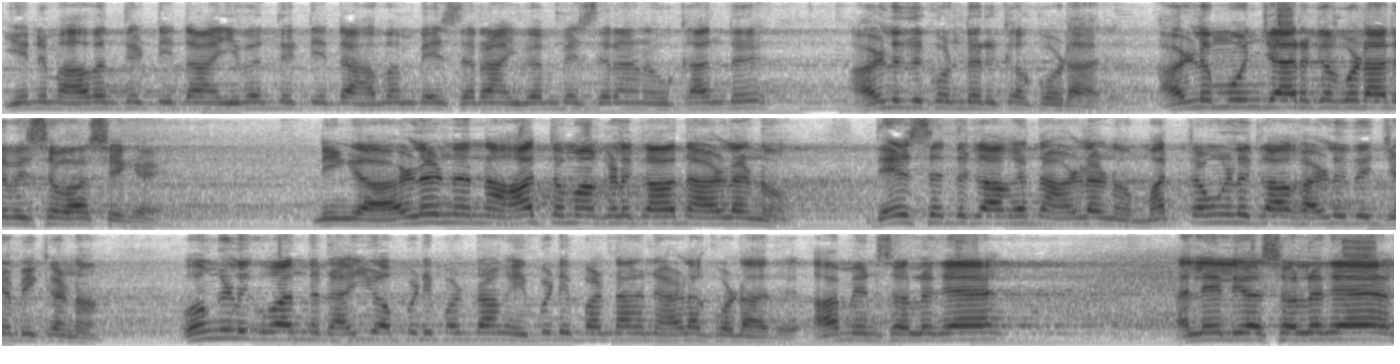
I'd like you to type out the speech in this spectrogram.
இனிமே அவன் திட்டிதான் இவன் திட்டிதான் அவன் பேசுறான் இவன் பேசுறான்னு உட்கார்ந்து அழுது கொண்டு இருக்கக்கூடாது அழு மூஞ்சா இருக்கக்கூடாது விசுவாசிகள். நீங்க அழணும்னா ஆத்மாக்களுக்காக தான் அழணும். தேசத்துக்காக தான் அழணும். மற்றவங்களுக்காக அழுது ஜெபிக்கணும். உங்களுக்கு வந்துட்டு ஐயோ அப்படி பண்றாங்க இப்படி பண்றாங்கன்னு அழக்கூடாது. ஆமீன் சொல்லுங்க. அல்லேலுயா சொல்லுங்க.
